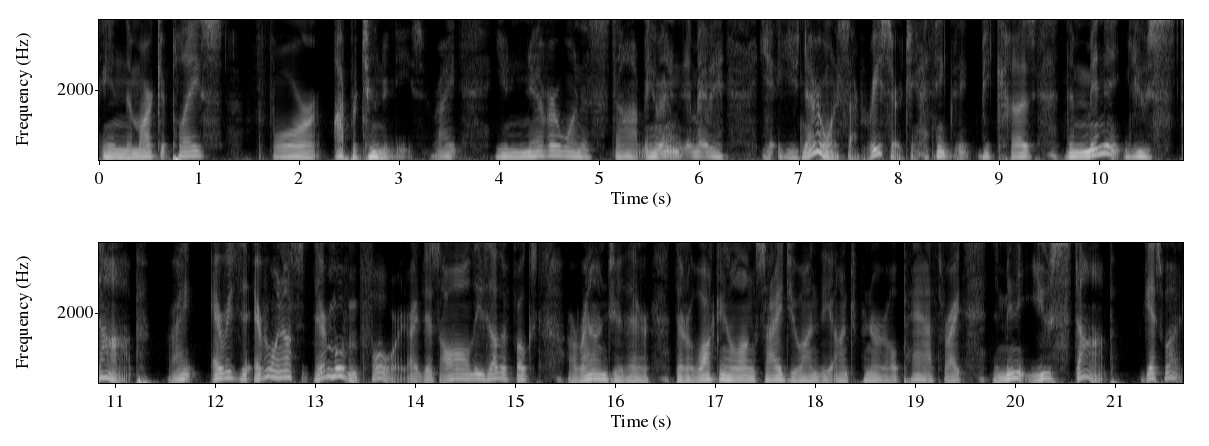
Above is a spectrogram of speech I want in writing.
in the marketplace for opportunities, right? You never want to stop. Maybe you, never want to stop researching. I think because the minute you stop, right, everything, everyone else, they're moving forward, right? There's all these other folks around you that are that are walking alongside you on the entrepreneurial path, right? The minute you stop, guess what?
